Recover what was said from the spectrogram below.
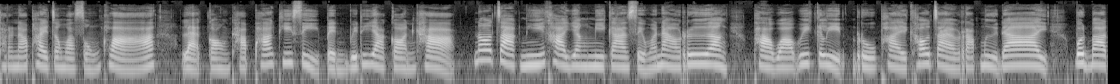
ธารณภัยจังหวัดสงขลาและกองทัพภาคที่ 4 เป็นวิทยากรค่ะ นอกจากนี้ค่ะยังมีการเสวนาเรื่อง ภาวะวิกฤต รู้ภัยเข้าใจรับมือได้ บทบาท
